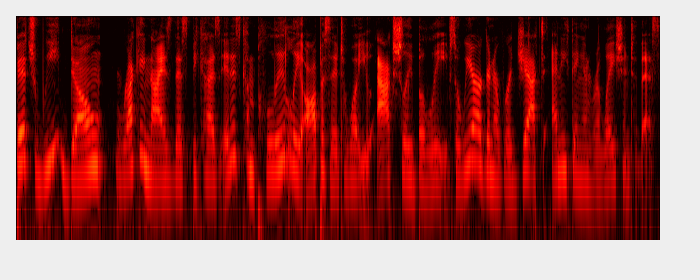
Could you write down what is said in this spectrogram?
bitch, we don't recognize this because it is completely opposite to what you actually believe. So we are going to reject anything in relation to this.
